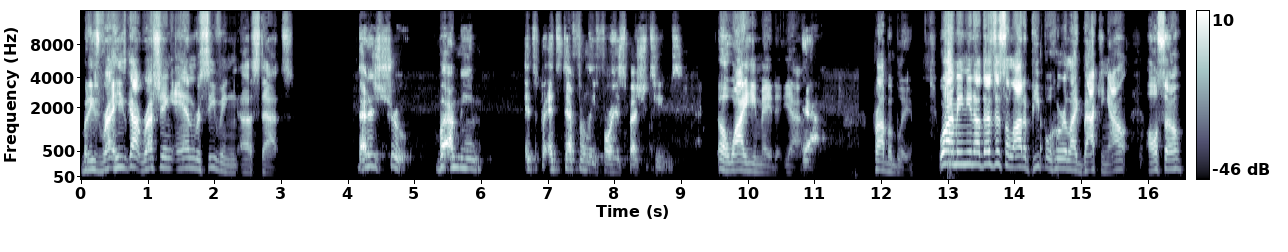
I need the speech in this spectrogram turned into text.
But he's right. He's got rushing and receiving uh, stats. That is true. But I mean, it's it's definitely for his special teams. Oh, why he made it? Yeah, Yeah. probably. Well, I mean, you know, there's just a lot of people who are like backing out also.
